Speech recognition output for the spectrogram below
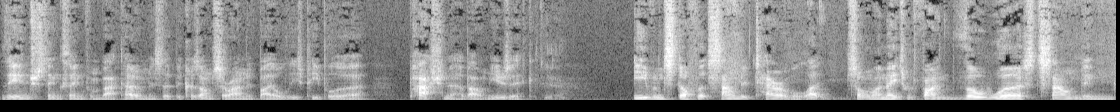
the interesting thing from back home is that because I'm surrounded by all these people who are passionate about music, Yeah. even stuff that sounded terrible, like some of my mates would find the worst sounding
